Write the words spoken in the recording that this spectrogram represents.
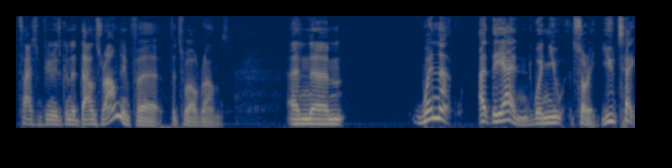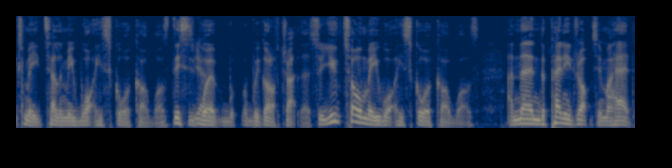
Tyson Fury is going to dance around him for, for 12 rounds. And um, when that, at the end, when you, sorry, you text me telling me what his scorecard was. This is Yeah. where we got off track there. So you've told me what his scorecard was, and then the penny dropped in my head.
